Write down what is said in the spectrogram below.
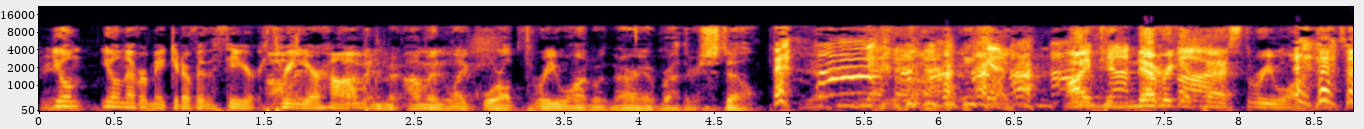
You'll you'll never make it over the three, three year hump. I'm in, I'm in like world three one with Mario Brothers still. I can never get past three one. I got the,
